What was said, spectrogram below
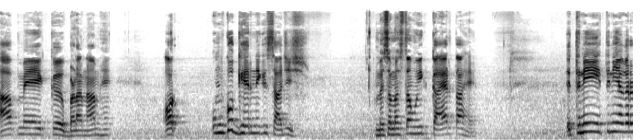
आप में एक बड़ा नाम है और उनको घेरने की साजिश मैं समझता हूँ कायरता है। इतनी इतनी अगर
